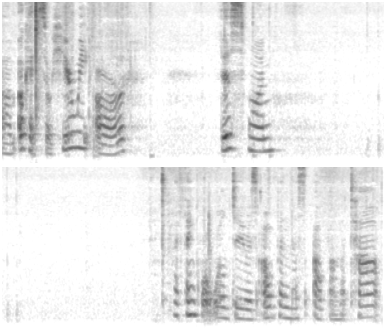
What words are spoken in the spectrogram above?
Um, okay so here we are. This one I think what we'll do is open this up on the top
